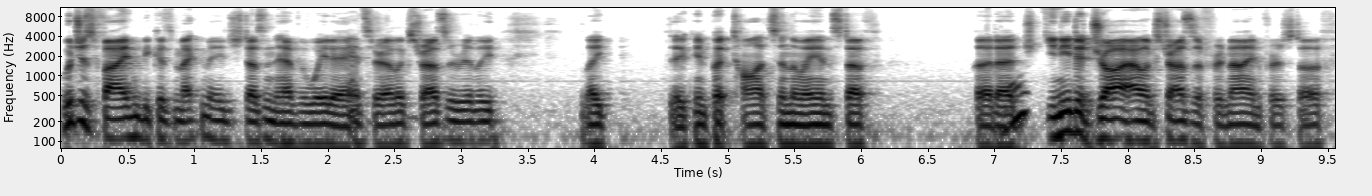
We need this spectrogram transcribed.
which is fine because Mech Mage doesn't have a way to answer Alex Alexstrasza really. Like, they can put taunts in the way and stuff. But uh, Okay. you need to draw Alex Alexstrasza for nine first off,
